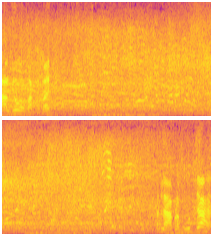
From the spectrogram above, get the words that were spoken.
આમ જોવો બાકી, ભાઈ. એટલે આપણા બૂટ જા હે.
